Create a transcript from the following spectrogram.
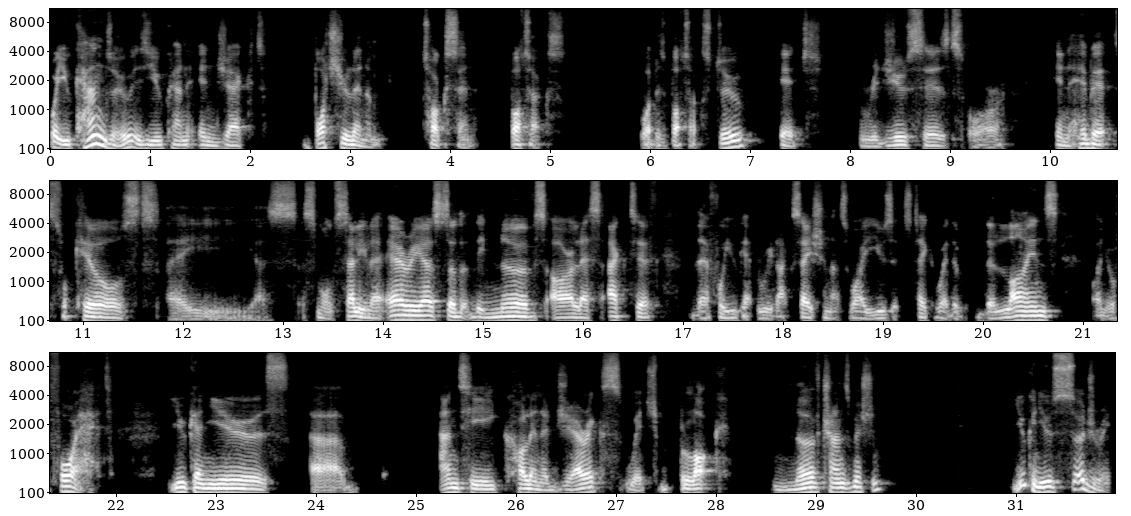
What you can do is you can inject botulinum toxin, Botox. What does Botox do? It reduces or inhibits or kills a, a, small cellular area so that the nerves are less active Therefore, you get relaxation. That's why you use it to take away the, the lines on your forehead. You can use uh, anticholinergics, which block nerve transmission. You can use surgery.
